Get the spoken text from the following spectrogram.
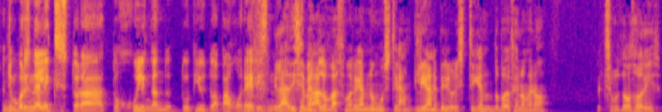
Δεν μπορείς να ελέγξεις τώρα το χούλιγκαν του του οποίου του απαγορεύεις. Δηλαδή σε μεγάλο βαθμό ρε Γιάννο μου στην Αγγλία είναι περιορίστηκε το φαινόμενο. Έτσι που το θωρείς.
